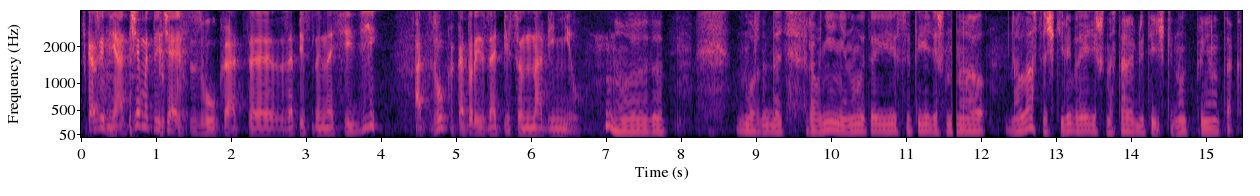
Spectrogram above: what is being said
Скажи мне, а чем отличается звук от э, записанный на CD от звука, который записан на винил? Ну, это можно дать сравнение. Ну, это если ты едешь на, на ласточке, либо ты едешь на старой электричке. Ну, примерно так.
